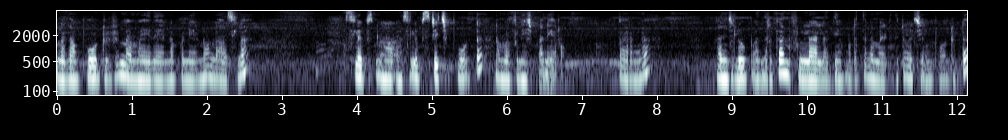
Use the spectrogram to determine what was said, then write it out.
இவ்வளோதான் போட்டுட்டு நம்ம இதை என்ன பண்ணிடணும் லாஸ்ட்டில் ஸ்லிப்ஸ் ஸ்லிப் ஸ்டிச் போட்டு நம்ம ஃபினிஷ் பண்ணிடுறோம். பாருங்கள் அஞ்சு லூப் வந்திருக்கு. அந்த ஃபுல்லாக எல்லாத்தையும் கொடுத்து நம்ம எடுத்துகிட்டு ஒரு செயின் போட்டுட்டு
